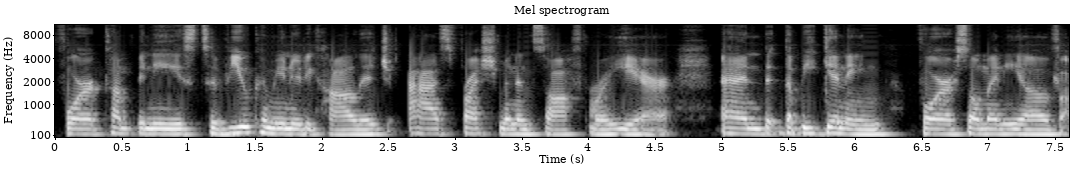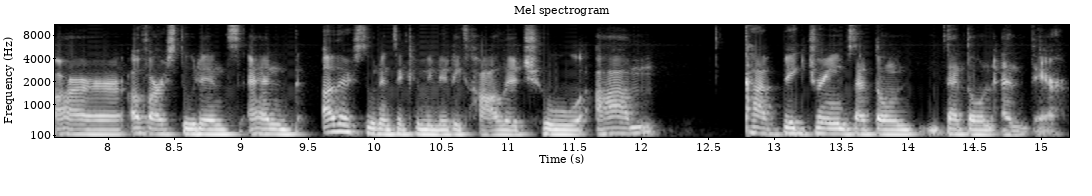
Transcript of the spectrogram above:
for companies to view community college as freshman and sophomore year and the beginning for so many of our of our students and other students in community college who um, have big dreams that don't that don't end there.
